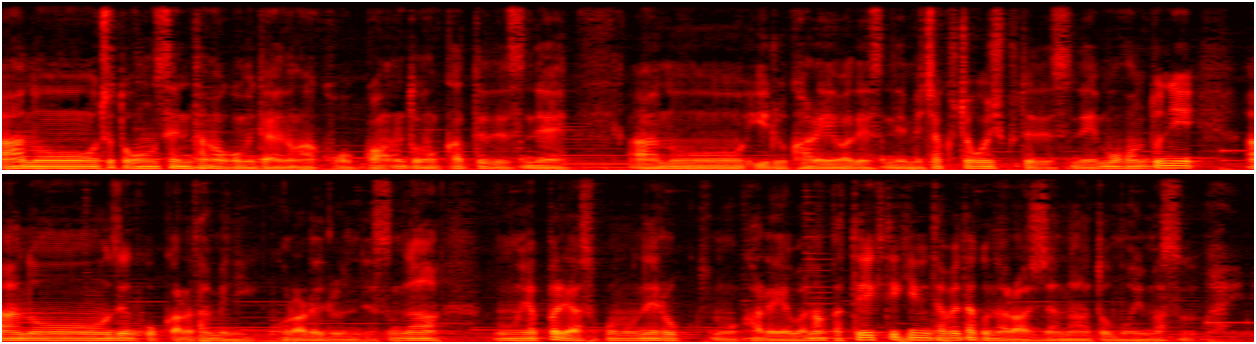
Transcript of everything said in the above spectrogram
あのー、ちょっと温泉卵みたいのがこうゴーンと乗っかってですねあのー、いるカレーはですねめちゃくちゃ美味しくてですねもう本当にあのー、全国から食べに来られるんですが、うん、やっぱりあそこのねロックスのカレーはなんか定期的に食べたくなる味だなと思います。はい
